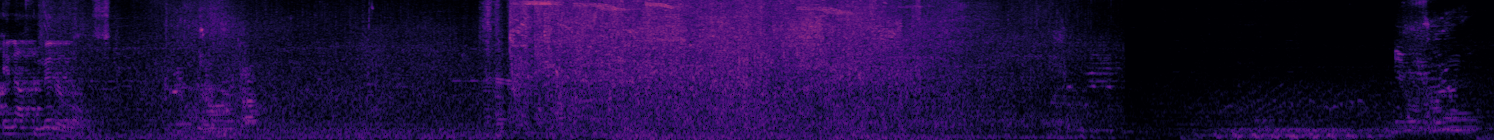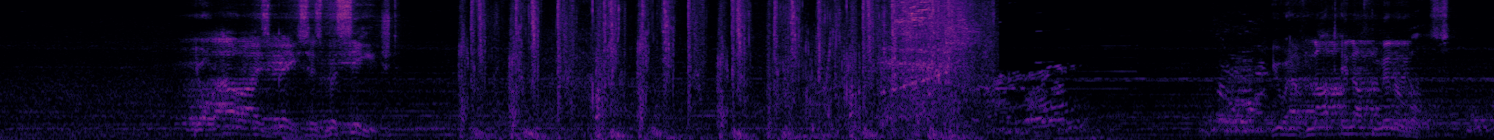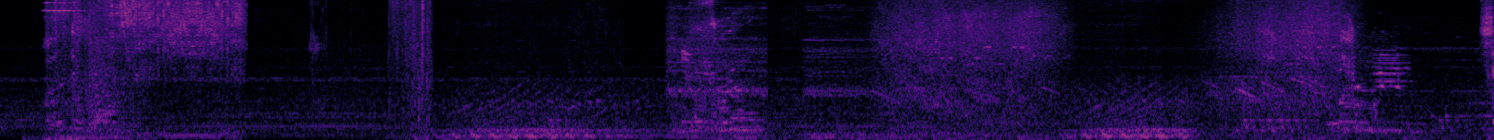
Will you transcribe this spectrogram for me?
Enough minerals. Your allies' base is besieged.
